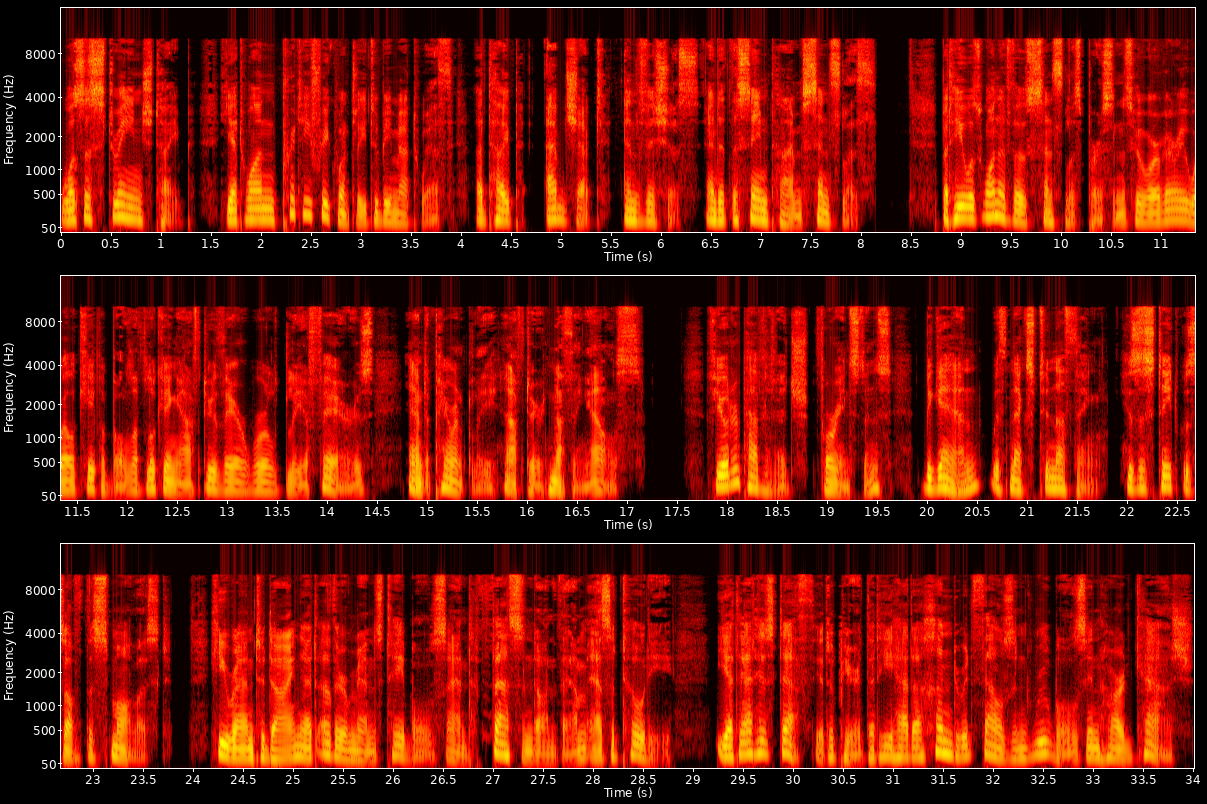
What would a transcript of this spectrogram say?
was a strange type, yet one pretty frequently to be met with, a type abject and vicious, and at the same time senseless. But he was one of those senseless persons who are very well capable of looking after their worldly affairs, and apparently after nothing else. Fyodor Pavlovitch, for instance, began with next to nothing; his estate was of the smallest. He ran to dine at other men's tables, and fastened on them as a toady. Yet at his death it appeared that he had a hundred thousand roubles in hard cash.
